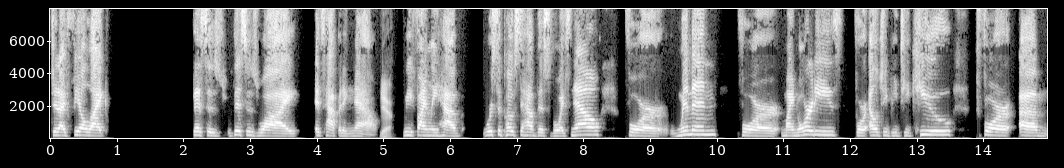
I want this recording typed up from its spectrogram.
did I feel like this is, this is why it's happening now. Yeah. We finally have, we're supposed to have this voice now for women, for minorities, for LGBTQ, for, um,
